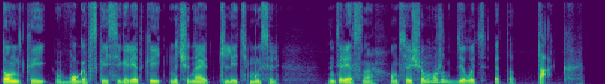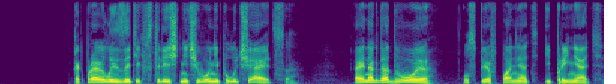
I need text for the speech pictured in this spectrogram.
тонкой воговской сигареткой начинает тлеть мысль Интересно, он все еще может делать это так? Как правило, из этих встреч ничего не получается. А иногда двое, успев понять и принять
